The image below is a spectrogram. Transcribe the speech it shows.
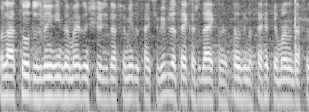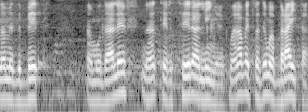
Olá a todos, bem-vindos a mais um show da família do site Biblioteca Judaica. Nós estamos em Maseret Yomano da Flamed Bet Amudalef, na terceira linha. O vai trazer uma braita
